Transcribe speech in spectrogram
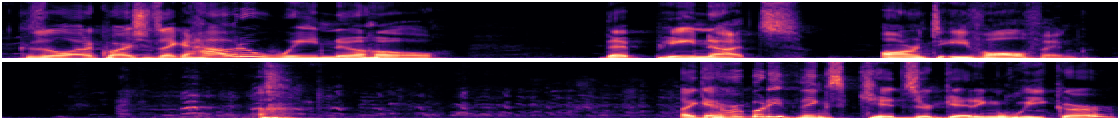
Because there's a lot of questions like, how do we know that peanuts aren't evolving? Like, everybody thinks kids are getting weaker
